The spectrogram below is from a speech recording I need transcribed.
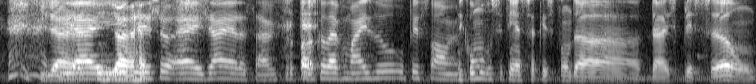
Já e aí Já era. deixo, é, já era, sabe? Pro palco eu levo mais o, o pessoal mesmo. E como você tem essa questão da, da expressão,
